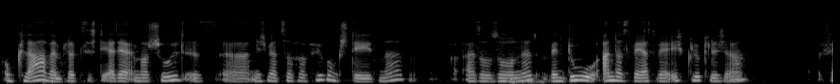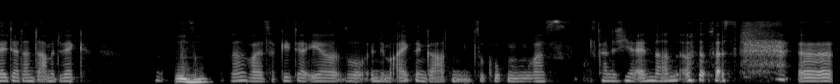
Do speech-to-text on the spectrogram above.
Und klar, wenn plötzlich der, der immer schuld ist, äh, nicht mehr zur Verfügung steht, ne? Also, so, ne: Mhm. „Wenn du anders wärst, wäre ich glücklicher“, fällt ja dann damit weg. Also, mhm. ne, weil es geht ja eher so in dem eigenen Garten zu gucken, was, was kann ich hier ändern, was, äh,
